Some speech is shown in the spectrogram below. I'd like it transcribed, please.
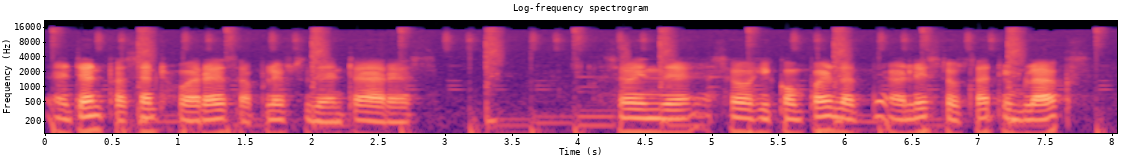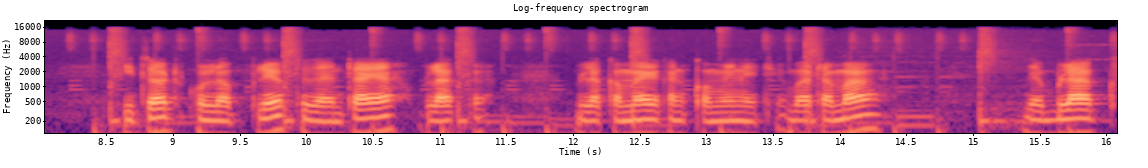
and 10% of our race uplifts the entire race. So in the so he compiled a, a list of 30 blacks he thought could uplift the entire black black American community. But among the blacks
